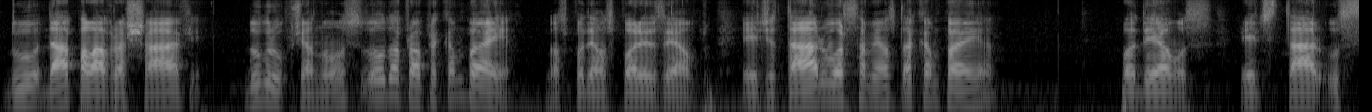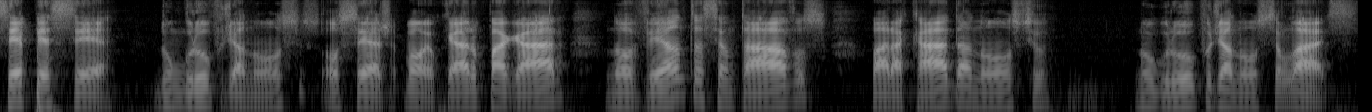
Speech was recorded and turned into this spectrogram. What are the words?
do, da palavra-chave, do grupo de anúncios ou da própria campanha. Nós podemos, por exemplo, editar o orçamento da campanha, podemos editar o CPC de um grupo de anúncios, ou seja, bom, eu quero pagar 90 centavos para cada anúncio no grupo de anúncios celulares.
